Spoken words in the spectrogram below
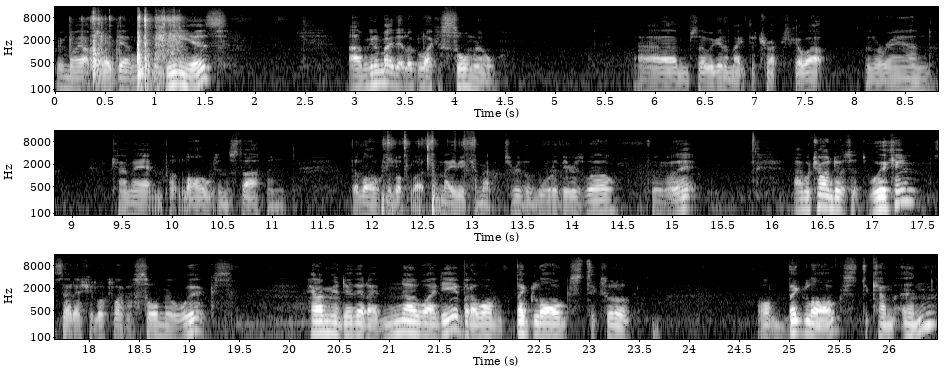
where my upside down Lamborghini is. Um, we're going to make that look like a sawmill. Um, so we're going to make the trucks go up and around, come out and put logs and stuff and the logs will look like maybe come up through the water there as well, something like that. Uh, we'll try and do it so it's working, so it actually looks like a sawmill works. How I'm going to do that I have no idea, but I want big logs to sort of, I want big logs to come in,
